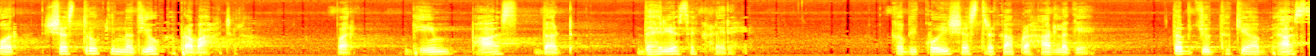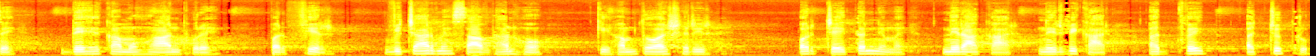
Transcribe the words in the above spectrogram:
और शस्त्रों की नदियों का प्रवाह चला। पर भीम, भास दट धैर्य से खड़े रहे। कभी कोई शस्त्र का प्रहार लगे तब युद्ध के अभ्यास से देह का मोह आन फुरे, पर फिर विचार में सावधान हो कि हम तो अशरीर हैं और चैतन्य में निराकार, निर्विकार, अद्वैत, अच्युत रूप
